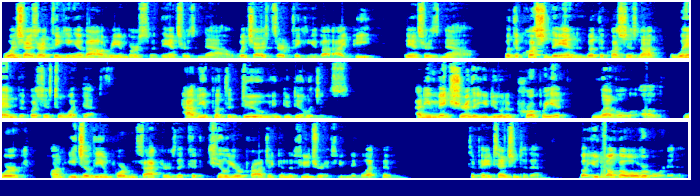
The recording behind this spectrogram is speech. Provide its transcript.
When should I start thinking about reimbursement? The answer is now. When should I start thinking about IP? The answer is now. But the question, the but the question is not when. The question is to what depth. How do you put the do in due diligence? How do you make sure that you do an appropriate level of work on each of the important factors that could kill your project in the future if you neglect them to pay attention to them. But you don't go overboard in it.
